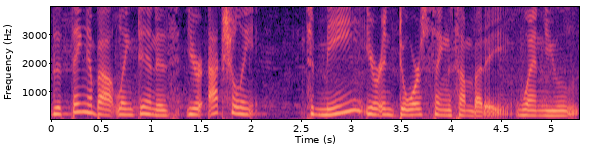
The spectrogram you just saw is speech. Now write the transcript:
the thing about linkedin is you're actually to me you're endorsing somebody when you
